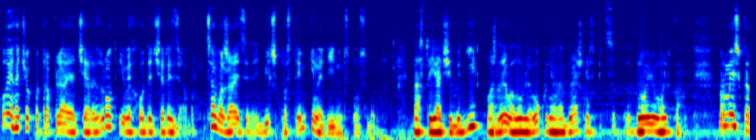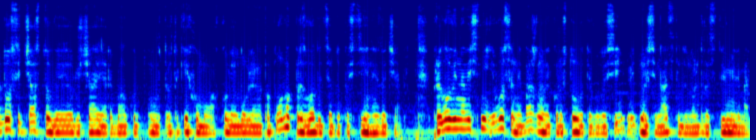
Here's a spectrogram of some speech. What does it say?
Коли гачок потрапляє через рот і виходить через зябр, це вважається найбільш простим і надійним способом. На стоячій воді можлива ловля окуня на блешню з підсадною малька. Мормишка досить часто виручає рибалку в, в таких умовах, коли ловля на поплавок призводиться до постійних зачепів. При лові навесні і восени бажано використовувати волосінь від 0,17 до 0,20 мм.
